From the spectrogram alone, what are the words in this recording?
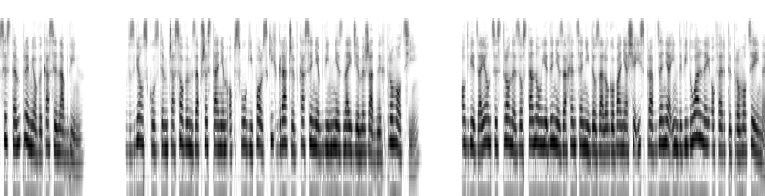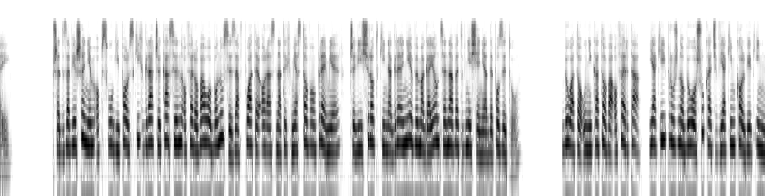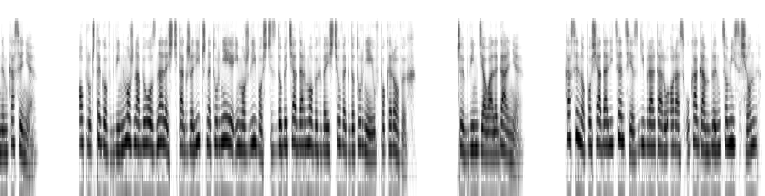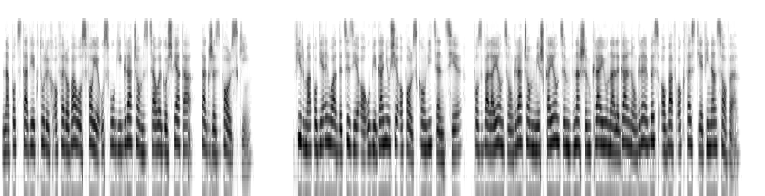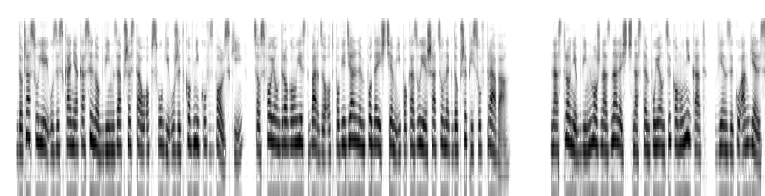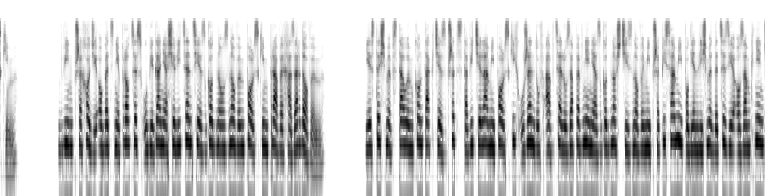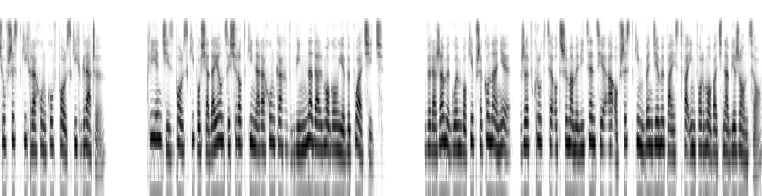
System premiowy kasyna Bwin. W związku z tymczasowym zaprzestaniem obsługi polskich graczy w kasynie Bwin nie znajdziemy żadnych promocji. Odwiedzający stronę zostaną jedynie zachęceni do zalogowania się i sprawdzenia indywidualnej oferty promocyjnej. Przed zawieszeniem obsługi polskich graczy kasyn oferowało bonusy za wpłatę oraz natychmiastową premię, czyli środki na grę nie wymagające nawet wniesienia depozytu. Była to unikatowa oferta, jakiej próżno było szukać w jakimkolwiek innym kasynie. Oprócz tego w Gwin można było znaleźć także liczne turnieje i możliwość zdobycia darmowych wejściówek do turniejów pokerowych. Czy Gwin działa legalnie? Kasyno posiada licencję z Gibraltaru oraz UK Gambling Commission, na podstawie których oferowało swoje usługi graczom z całego świata, także z Polski. Firma podjęła decyzję o ubieganiu się o polską licencję, pozwalającą graczom mieszkającym w naszym kraju na legalną grę bez obaw o kwestie finansowe. Do czasu jej uzyskania kasyno Bwin zaprzestał obsługi użytkowników z Polski, co swoją drogą jest bardzo odpowiedzialnym podejściem i pokazuje szacunek do przepisów prawa. Na stronie Bwin można znaleźć następujący komunikat w języku angielskim. Bwin przechodzi obecnie proces ubiegania się licencję zgodną z nowym polskim prawem hazardowym. Jesteśmy w stałym kontakcie z przedstawicielami polskich urzędów, a w celu zapewnienia zgodności z nowymi przepisami podjęliśmy decyzję o zamknięciu wszystkich rachunków polskich graczy. Klienci z Polski posiadający środki na rachunkach w Bwin nadal mogą je wypłacić. Wyrażamy głębokie przekonanie, że wkrótce otrzymamy licencję, a o wszystkim będziemy Państwa informować na bieżąco.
